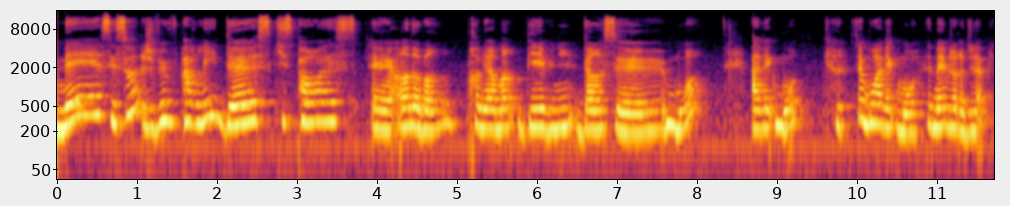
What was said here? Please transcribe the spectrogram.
Mais c'est ça, je veux vous parler de ce qui se passe euh, en novembre. Premièrement, bienvenue dans ce mois avec moi. c'est moi avec moi, c'est même j'aurais dû l'appeler.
